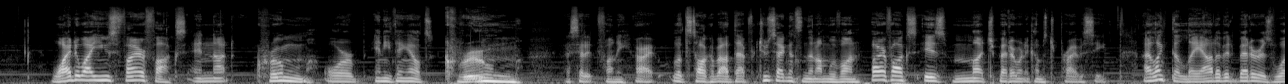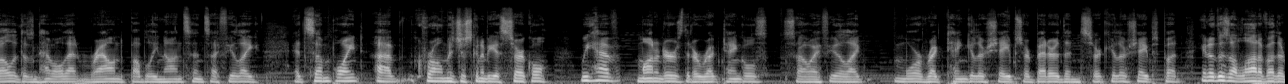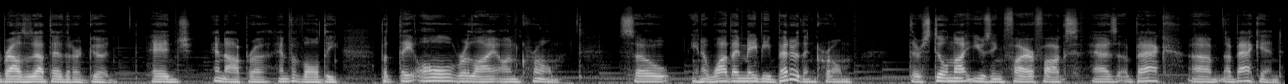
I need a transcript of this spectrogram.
Why do I use Firefox and not Chrome or anything else. Chrome. I said it funny. All right, let's talk about that for two seconds and then I'll move on. Firefox is much better when it comes to privacy. I like the layout of it better as well. It doesn't have all that round, bubbly nonsense. I feel like at some point, uh, Chrome is just going to be a circle. We have monitors that are rectangles, so I feel like more rectangular shapes are better than circular shapes, but you know, there's a lot of other browsers out there that are good. Edge and Opera and Vivaldi, but they all rely on Chrome. So, you know, while they may be better than Chrome, they're still not using Firefox as a back um, a backend,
